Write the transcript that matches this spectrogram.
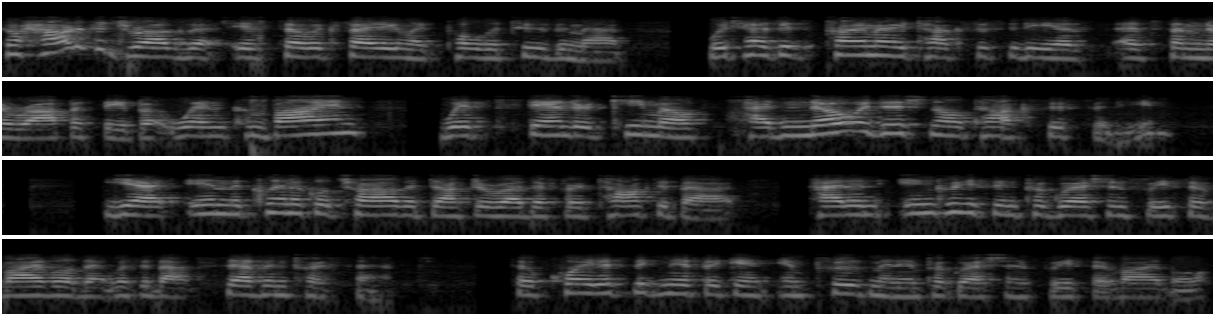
So how does a drug that is so exciting like polatuzumab, which has its primary toxicity as, some neuropathy, but when combined with standard chemo had no additional toxicity, yet in the clinical trial that Dr. Rutherford talked about, had an increase in progression-free survival that was about 7%. So quite a significant improvement in progression-free survival.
